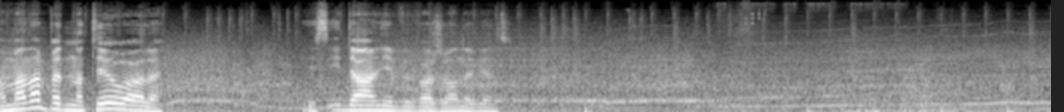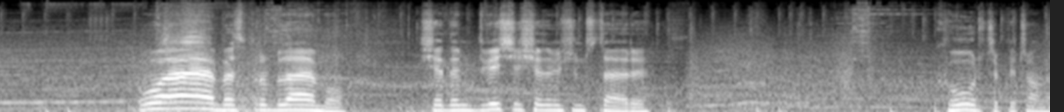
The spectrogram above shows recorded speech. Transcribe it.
On ma napęd na tył, ale jest idealnie wyważony, więc... Łe, bez problemu. 7, 274. Kurczę, pieczone.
